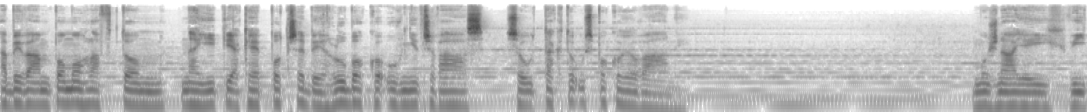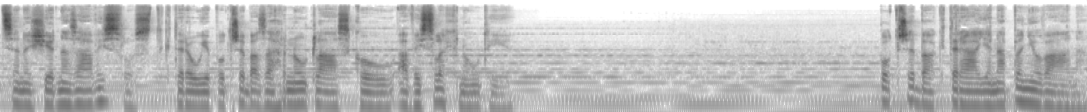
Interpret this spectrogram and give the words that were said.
aby vám pomohla v tom najít, jaké potřeby hluboko uvnitř vás jsou takto uspokojovány. Možná je jich více než jedna závislost, kterou je potřeba zahrnout láskou a vyslechnout ji. Potřeba, která je naplňována.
